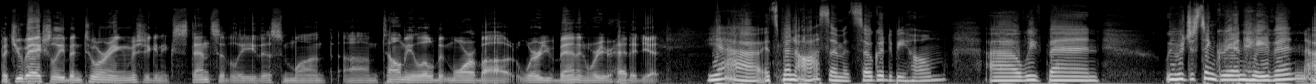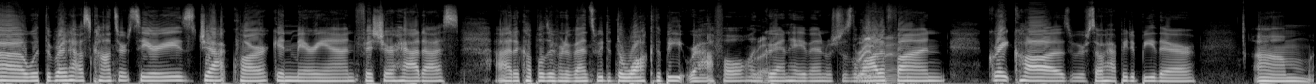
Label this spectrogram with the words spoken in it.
But you've actually been touring Michigan extensively this month. Um, tell me a little bit more about where you've been and where you're headed yet. Yeah, it's been awesome. It's so good to be home. Uh, we've been. We were just in Grand Haven uh, with the Red House concert series. Jack Clark and Marianne Fisher had us at a couple different events. We did the Walk the Beat raffle in Right. Grand Haven, which was a Great lot of fun. Great cause. We were so happy to be there. Um,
